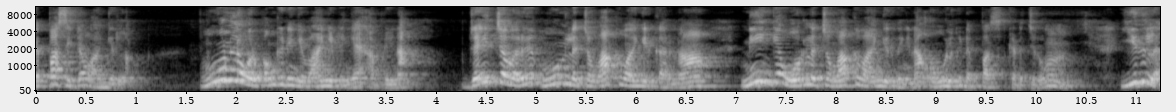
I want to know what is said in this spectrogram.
டெபாசிட்டை வாங்கிடலாம். மூணில் ஒரு பங்கு நீங்கள் வாங்கிட்டீங்க அப்படின்னா ஜெயிச்சவர் மூணு லட்சம் வாக்கு வாங்கியிருக்காருன்னா நீங்கள் ஒரு லட்சம் வாக்கு வாங்கியிருந்தீங்கன்னா உங்களுக்கு டெபாசிட் கிடைச்சிரும். இதில்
